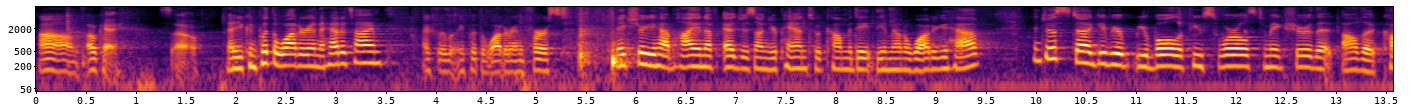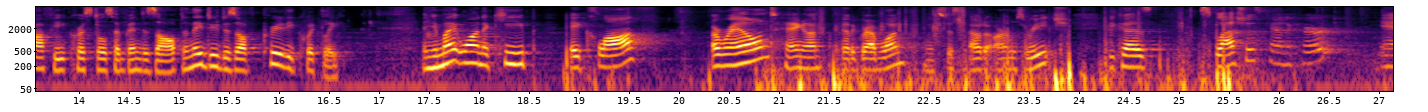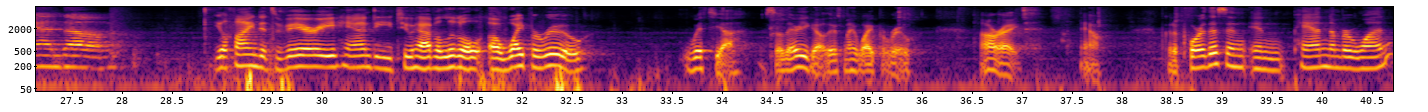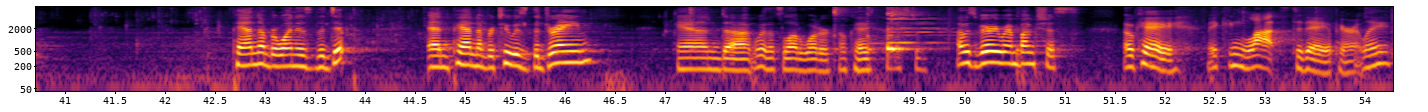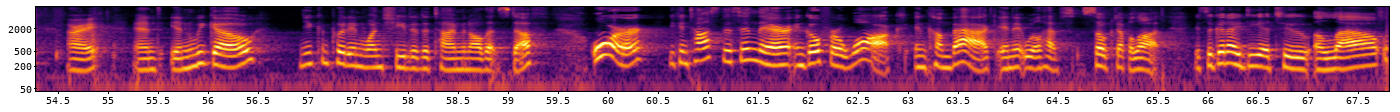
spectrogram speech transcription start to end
Um, okay, so now you can put the water in ahead of time. Actually, let me put the water in first. Make sure you have high enough edges on your pan to accommodate the amount of water you have. And just uh, give your, your bowl a few swirls to make sure that all the coffee crystals have been dissolved. And they do dissolve pretty quickly. And you might want to keep a cloth around. Hang on, I gotta grab one. It's just out of arm's reach because splashes can occur, and um, you'll find it's very handy to have a little a wiperoo with you. So there you go. There's my wiperoo. All right, now I'm gonna pour this in in pan number one. Pan number one is the dip, and pan number two is the drain. And uh, boy, that's a lot of water. Okay. I was very rambunctious. Okay, making lots today, apparently. All right, and in we go. You can put in one sheet at a time and all that stuff. Or you can toss this in there and go for a walk and come back, and it will have soaked up a lot. It's a good idea to allow.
